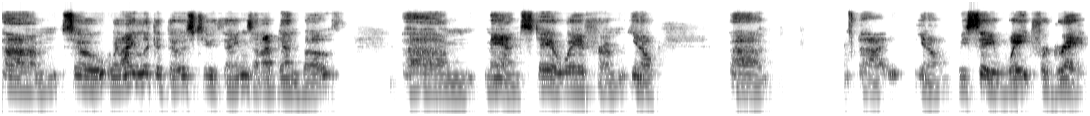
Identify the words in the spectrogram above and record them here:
Um, so when I look at those two things, and I've done both, um, man, stay away from, you know, uh, uh, you know, we say wait for great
